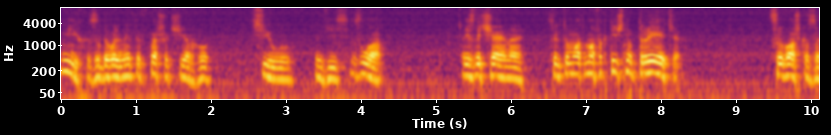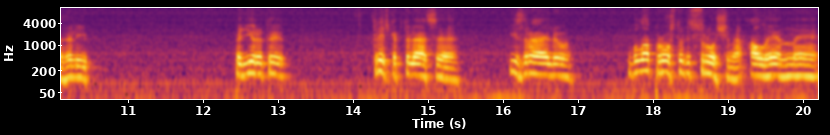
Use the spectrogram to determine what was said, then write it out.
міг задовольнити в першу чергу цілу вісь зла. І, звичайно, цей ультиматум, а фактично третє. Це важко взагалі повірити. Третя капітуляція Ізраїлю була просто відстрочена, але не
